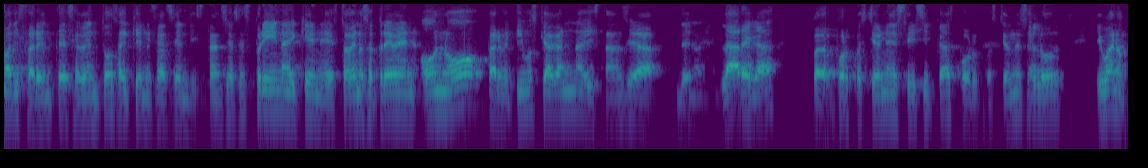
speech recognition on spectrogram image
va a diferentes eventos. Hay quienes hacen distancias sprint, hay quienes todavía no se atreven o no permitimos que hagan una distancia de, larga por, por cuestiones físicas, por cuestiones de salud. Y bueno,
